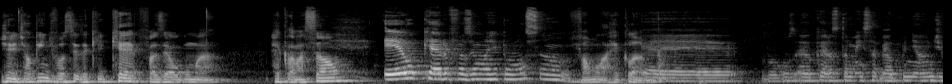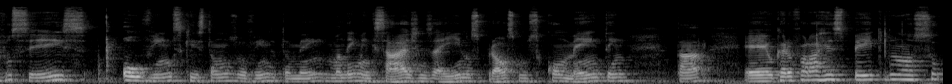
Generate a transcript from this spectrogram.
Gente, alguém de vocês aqui quer fazer alguma reclamação? Eu quero fazer uma reclamação. Vamos lá, reclame. É, vamos, eu quero também saber a opinião de vocês, ouvintes que estão nos ouvindo também. Mandem mensagens aí nos próximos, comentem, tá? É, eu quero falar a respeito do nosso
